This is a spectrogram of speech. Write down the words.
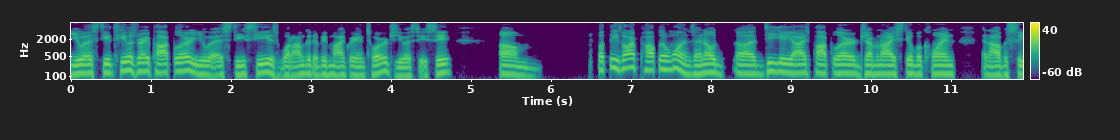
USDT was very popular. USDC is what I'm going to be migrating towards. USDC. Um, but these are popular ones. I know uh, DAI is popular, Gemini stablecoin, and obviously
